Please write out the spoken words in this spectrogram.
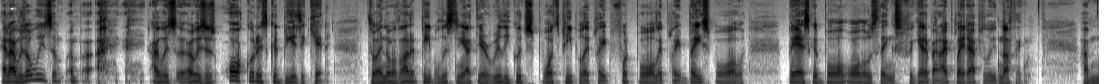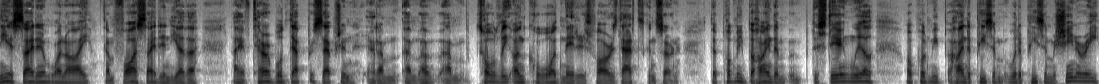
and I was always, um, um, I was, I was as awkward as could be as a kid. So I know a lot of people listening out there, really good sports people. They played football, they played baseball, basketball, all those things. Forget about it. I played absolutely nothing. I'm nearsighted in one eye. I'm farsighted in the other. I have terrible depth perception, and I'm I'm I'm, I'm totally uncoordinated as far as that's concerned. But put me behind the, the steering wheel, or put me behind a piece of with a piece of machinery,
